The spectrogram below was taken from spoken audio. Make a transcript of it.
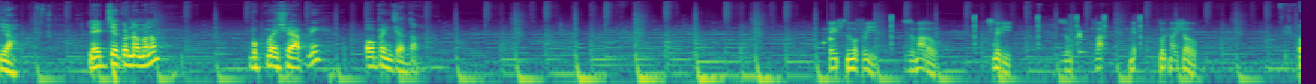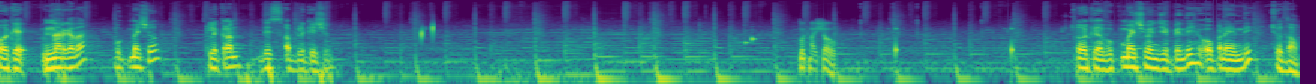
యా లేట్ చేయకుండా మనం బుక్ మై షో యాప్ని ఓపెన్ చేద్దాం H203. Zomato. Swiggy. Zum- Va- Book my show. Okay విన్నారు కదా book my show click on this application Book my show. Okay book my show అని చెప్పింది ఓపెన్ అయింది చూద్దాం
